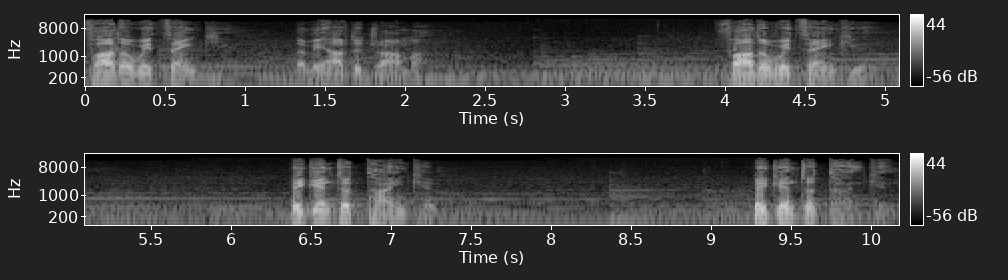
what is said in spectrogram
Father, we thank you. Let me have the drama. Father, we thank you. Begin to thank Him. Begin to thank Him.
